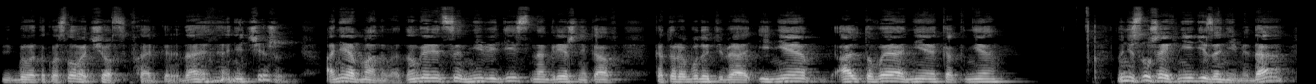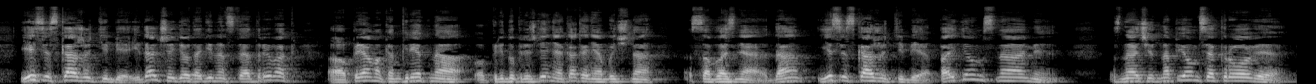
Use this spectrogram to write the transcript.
было такое слово чес в Харькове, да, они чешут, они обманывают. Он говорит, сын, не ведись на грешников, которые будут тебя, и не альтове, не как не, ну не слушай их, не иди за ними, да, если скажут тебе, и дальше идет одиннадцатый отрывок, а, прямо конкретно предупреждение, как они обычно соблазняют, да? Если скажут тебе, пойдем с нами, значит, напьемся крови,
